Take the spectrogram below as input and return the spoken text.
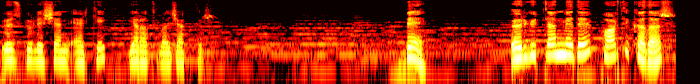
özgürleşen erkek yaratılacaktır. B. Örgütlenmede parti kadar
